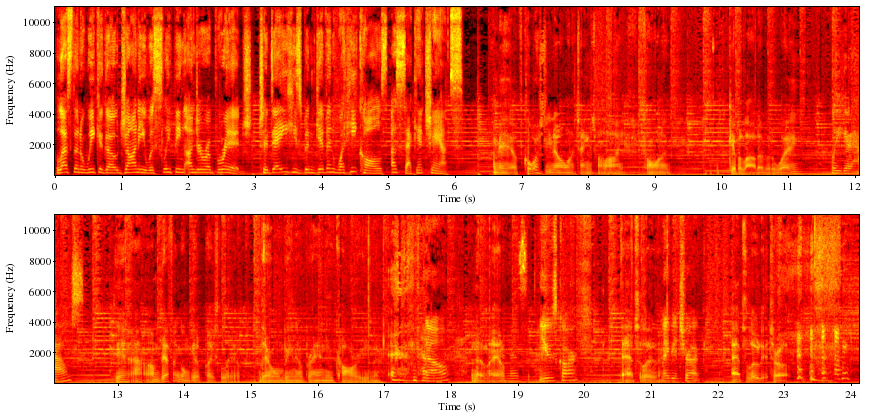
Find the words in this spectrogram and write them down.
Less than a week ago, Johnny was sleeping under a bridge. Today, he's been given what he calls a second chance. I mean, of course, you know, I want to change my life. I want to give a lot of it away. Will you get a house? Yeah, I, I'm definitely going to get a place to live. There won't be no brand new car either. No. No, oh ma'am. Goodness. Used car? Absolutely. Maybe a truck? Absolutely a truck.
